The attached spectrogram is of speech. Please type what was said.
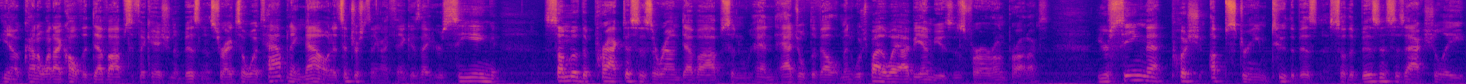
you know kind of what I call the DevOpsification of business, right? So what's happening now, and it's interesting, I think, is that you're seeing some of the practices around DevOps and, and agile development, which by the way IBM uses for our own products. You're seeing that push upstream to the business. So the business is actually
